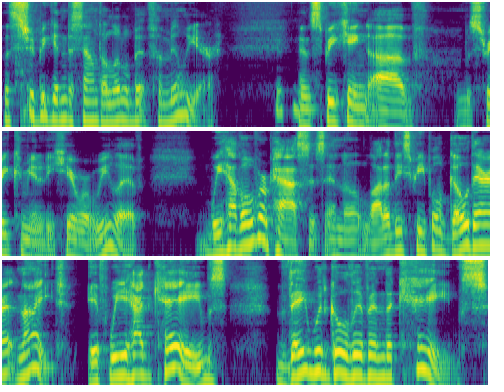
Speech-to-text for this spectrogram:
this should begin to sound a little bit familiar. Mm-hmm. and speaking of the street community here where we live, we have overpasses and a lot of these people go there at night. If we had caves, they would go live in the caves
